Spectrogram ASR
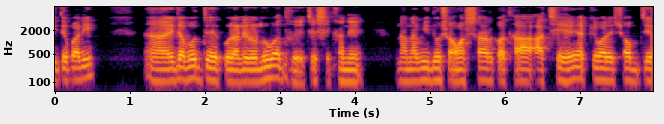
দিতে পারি। এ যাবৎ যে কোরআনের অনুবাদ হয়েছে, সেখানে নানাবিধ সমস্যার কথা আছে। একেবারে সব যে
